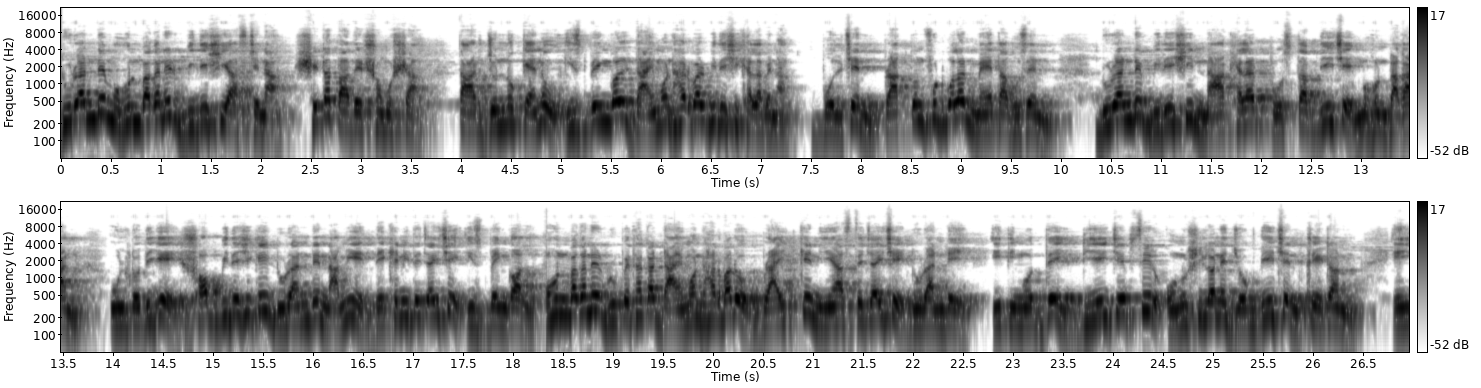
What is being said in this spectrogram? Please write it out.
ডুরান্ডে মোহনবাগানের বিদেশি আসছে না, সেটা তাদের সমস্যা। তার জন্য কেন ইস্টবেঙ্গল ডায়মন্ড হারবার বিদেশি খেলাবে না, বলছেন প্রাক্তন ফুটবলার মেহতাব হোসেন। ডুরান্ডে বিদেশি না খেলার প্রস্তাব দিয়েছে মোহনবাগান। উল্টো দিকে সব বিদেশিকেই ডুরান্ডে নামিয়ে দেখে নিতে চাইছে ইস্টবেঙ্গল মোহনবাগানের গ্রুপে থাকা ডায়মন্ড হারবারও ব্রাইটকে নিয়ে আসতে চাইছে ডুরান্ডে। ইতিমধ্যেই ডিএইচএফসির অনুশীলনে যোগ দিয়েছেন ক্লেটন। এই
